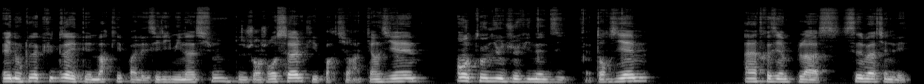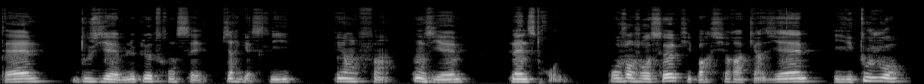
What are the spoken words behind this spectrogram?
Et donc la Q2 a été marquée par les éliminations de George Russell qui partira 15e, Antonio Giovinazzi 14e, à la 13e place Sébastien Vettel, 12e le pilote français Pierre Gasly, et enfin 11e Lance Stroll. Pour George Russell qui partira 15e, il est toujours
